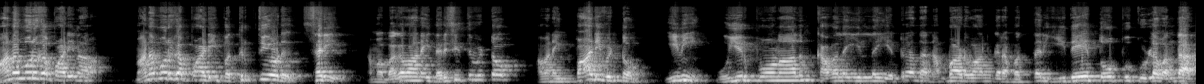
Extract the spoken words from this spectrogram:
மனமுருக பாடினாராம். மனமுருக பாடி இப்ப திருப்தியோடு சரி நம்ம பகவானை தரிசித்து விட்டோம். அவனை பாடிவிட்டோம். இனி உயிர் போனாலும் கவலை இல்லை என்று அந்த நம்பாடுவான்கிற பக்தர் இதே தோப்புக்குள்ள வந்தார்.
